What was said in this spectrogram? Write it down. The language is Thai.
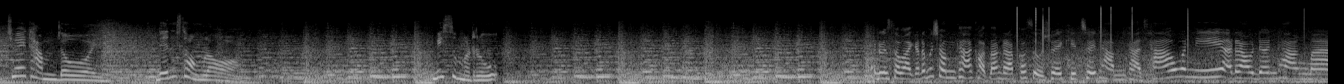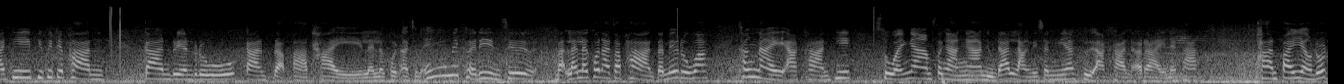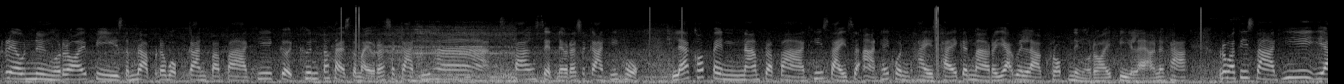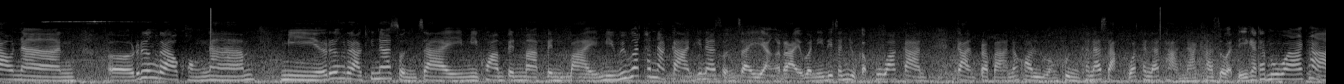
ดช่วยทำโดย เบนซ์ทองหล่อ มิสุมารุรุณสวัสดิ์ค่ะท่านผู้ชมคะขอต้อนรับเข้าสู่ช่วยคิดช่วยทำค่ะ เช้าวันนี้เราเดินทางมาที่พิพิธภัณฑ์ การเรียนรู้การประปาไทย หลายๆคนอาจจะเอ๊ะไม่เคยได้ยินชื่อหลายๆคนอาจจะผ่าน แต่ไม่รู้ว่าข้างในอาคารที่สวยงามสง่างามอยู่ด้านหลังดิฉันนี่ยคืออาคารอะไรนะคะ ผ่านไปอย่างรวดเร็ว 100 ปีสำหรับระบบการประปาที่เกิดขึ้นตั้งแต่สมัยรัชกาลที่ 5 สร้างเสร็จในรัชกาลที่ 6 และก็เป็นน้ำประปาที่ใสสะอาดให้คนไทยใช้กันมาระยะเวลาครบ 100 ปีแล้วนะคะ ประวัติศาสตร์ที่ยาวนานเเรื่องราวของน้ำมีเรื่องราวที่น่าสนใจ มีความเป็นมาเป็นไป มีวิวัฒนาการที่น่าสนใจอย่างไร วันนี้ดิฉันอยู่กับผู้ว่าการการประปานครหลวงคุณธนศักดิ์วัฒนฐานนะคะ สวัสดีค่ะท่านผู้ว่าค่ะ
